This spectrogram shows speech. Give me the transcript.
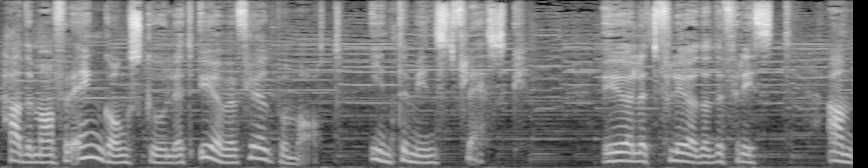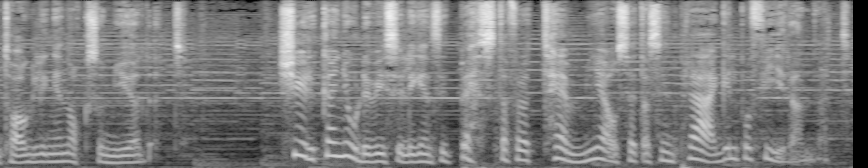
hade man för en gångs skull ett överflöd på mat, inte minst fläsk. Ölet flödade friskt, antagligen också mjödet. Kyrkan gjorde visserligen sitt bästa för att tämja och sätta sin prägel på firandet.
